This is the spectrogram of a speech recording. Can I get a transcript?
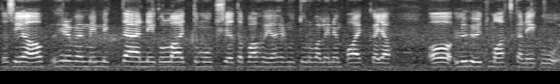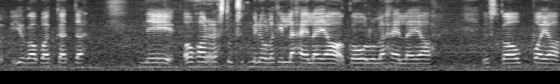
tosiaan ole hirveämmin mitään niin kuin laittomuuksia tapahdu ja hirveän turvallinen paikka ja on lyhyt matka niin kuin joka paikka, että niin on harrastukset minullakin lähellä ja koulu lähellä ja just kauppa ja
